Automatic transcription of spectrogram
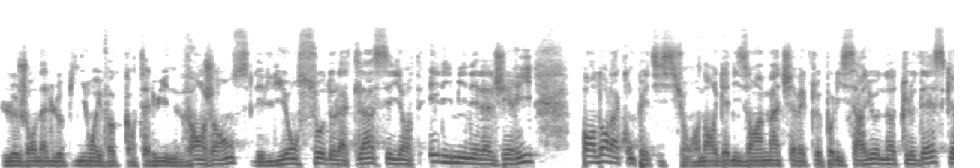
Le journal l'opinion évoque quant à lui une vengeance, les lionceaux de l'Atlas ayant éliminé l'Algérie pendant la compétition. En organisant un match avec le Polisario, note le desk,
